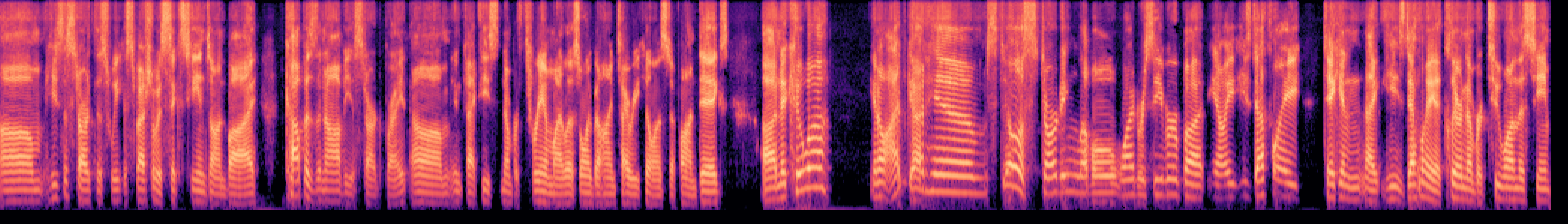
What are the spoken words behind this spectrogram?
Um, he's a start this week, especially with six teams on bye. Kupp is an obvious start, right? Um, in fact, he's number three on my list, only behind Tyreek Hill and Stefon Diggs. Uh, Nacua, you know, I've got him still a starting level wide receiver, but you know, he, he's definitely taken like he's definitely a clear number two on this team.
